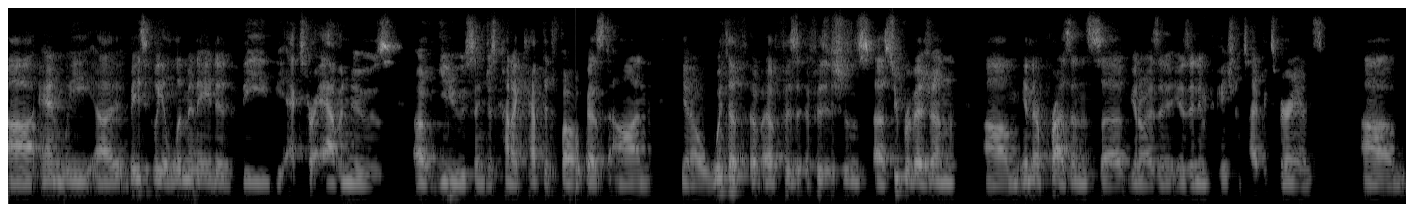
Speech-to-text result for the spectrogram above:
uh, and we uh, basically eliminated the the extra avenues of use and just kind of kept it focused on you know with a, a, phys- a physician's uh, supervision um, in their presence, uh, you know, as, a, as an inpatient type experience um,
